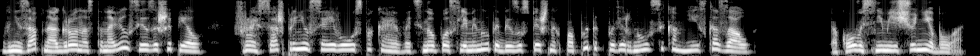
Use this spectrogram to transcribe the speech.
Внезапно Агрон остановился и зашипел. Фрайсаж принялся его успокаивать, но после минуты безуспешных попыток повернулся ко мне и сказал. «Такого с ним еще не было.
